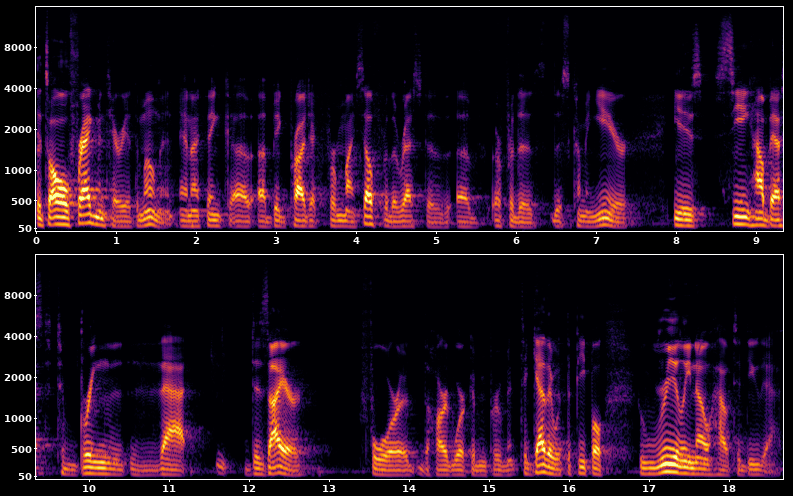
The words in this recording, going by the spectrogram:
it's all fragmentary at the moment. And I think a, a big project for myself for the rest of, of or for this, this coming year is seeing how best to bring that desire for the hard work of improvement together with the people who really know how to do that.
